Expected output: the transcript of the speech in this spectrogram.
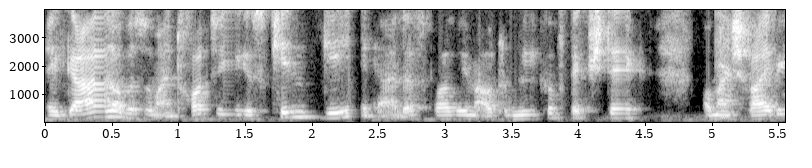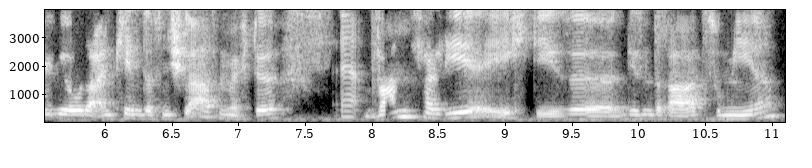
Egal, ob es um ein trotziges Kind geht, das quasi im Autonomiekonflikt steckt, um ein Schreibaby oder ein Kind, das nicht schlafen möchte. Ja. Wann verliere ich diese, diesen Draht zu mir?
